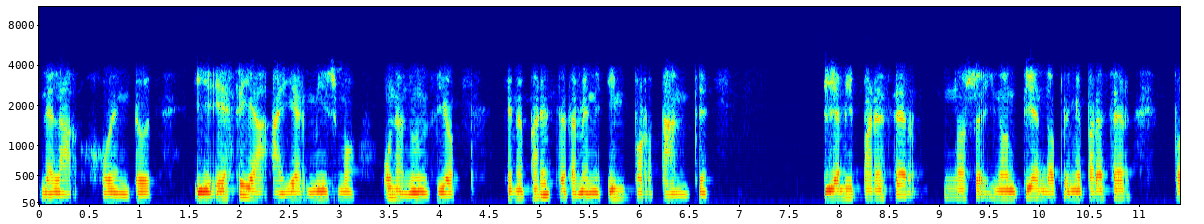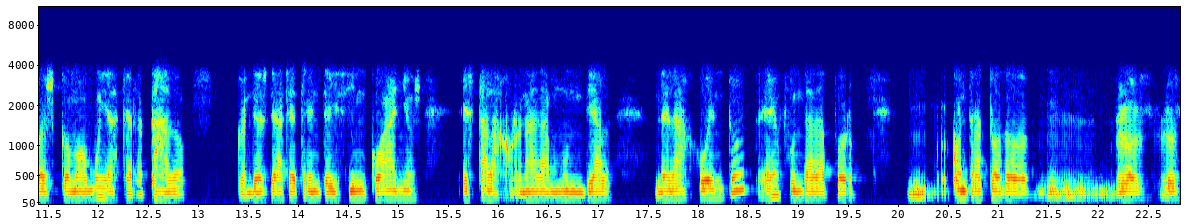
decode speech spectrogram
de la juventud. Y decía ayer mismo un anuncio que me parece también importante y a mi parecer, no sé, no entiendo, pero mi parecer, pues como muy acertado, desde hace 35 años está la Jornada Mundial de la Juventud, eh, fundada por contra todo mm, los,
